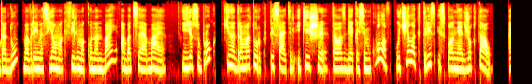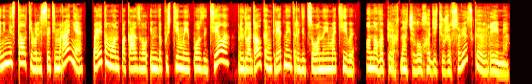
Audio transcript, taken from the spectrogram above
году во время съемок фильма «Кунанбай» об отце Абая ее супруг, кинодраматург, писатель и кюйши Таласбека Симкулов, учил актрис исполнять жоктау. Они не сталкивались с этим ранее, поэтому он показывал им допустимые позы тела, предлагал конкретные традиционные мотивы. Она, во-первых, начала уходить уже в советское время,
